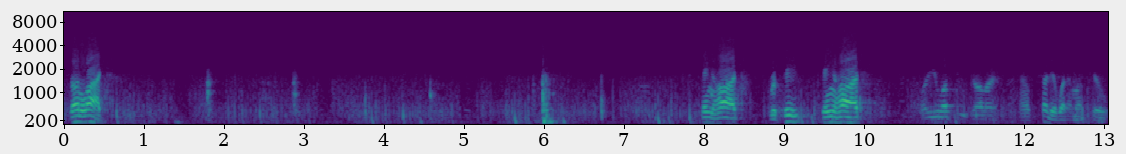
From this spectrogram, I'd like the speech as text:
It's unlocked. King Hart. Repeat, King Hart. What are you up to, Dollar? I'll tell you what I'm up to.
